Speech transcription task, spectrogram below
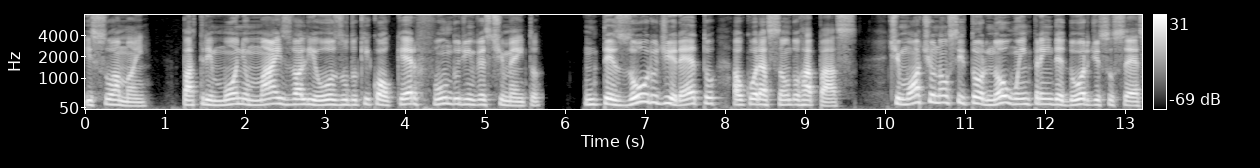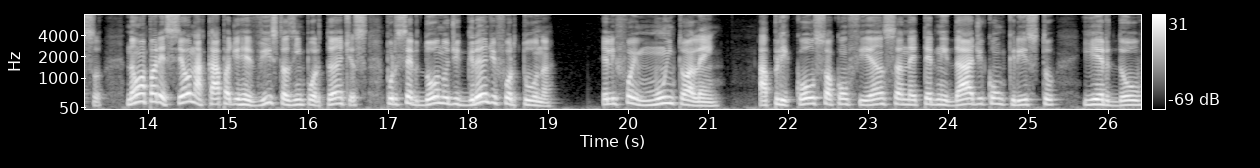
e sua mãe patrimônio mais valioso do que qualquer fundo de investimento, um tesouro direto ao coração do rapaz. Timóteo não se tornou um empreendedor de sucesso, não apareceu na capa de revistas importantes por ser dono de grande fortuna. Ele foi muito além. Aplicou sua confiança na eternidade com Cristo e herdou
